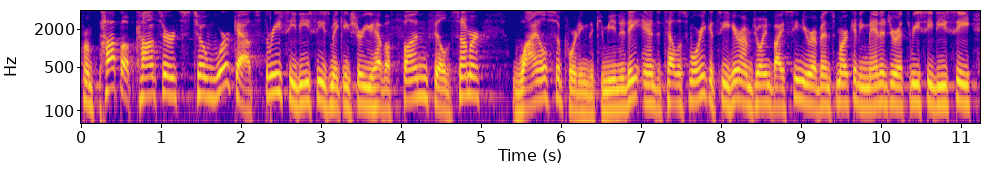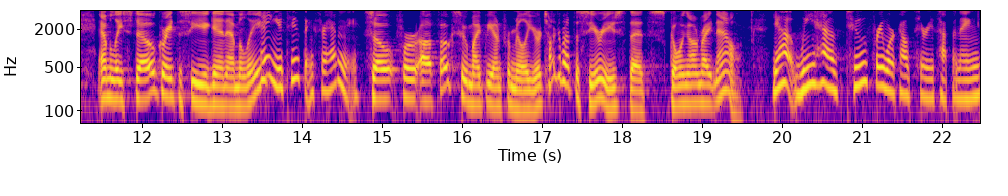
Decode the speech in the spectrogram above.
From pop-up concerts to workouts, 3CDC is making sure you have a fun-filled summer while supporting the community. And to tell us more, you can see here I'm joined by Senior Events Marketing Manager at 3CDC, Emily Stowe. Great to see you again, Emily. Hey, you too. Thanks for having me. So for uh, folks who might be unfamiliar, talk about the series that's going on right now. Yeah, we have two free workout series happening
